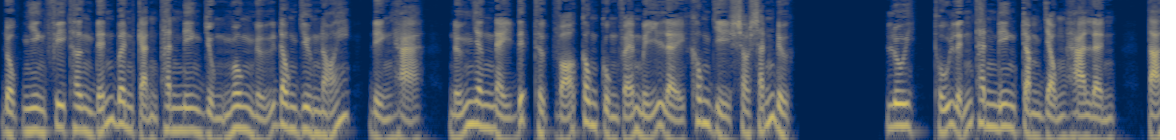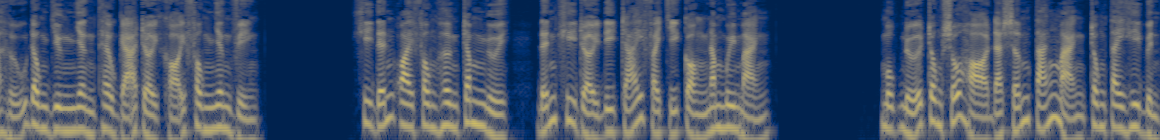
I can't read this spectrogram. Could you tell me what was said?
đột nhiên phi thân đến bên cạnh thanh niên dùng ngôn ngữ Đông Dương nói, điện hạ, nữ nhân này đích thực võ công cùng vẻ mỹ lệ không gì so sánh được. Lui, thủ lĩnh thanh niên trầm giọng hạ lệnh, tả hữu Đông Dương nhân theo gã rời khỏi phong nhân viện. khi đến oai phong hơn trăm người, đến khi rời đi trái phải chỉ còn 50 mạng. Một nửa trong số họ đã sớm tán mạng trong tay Hi Bình.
